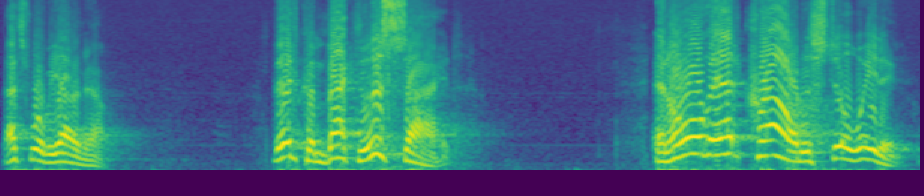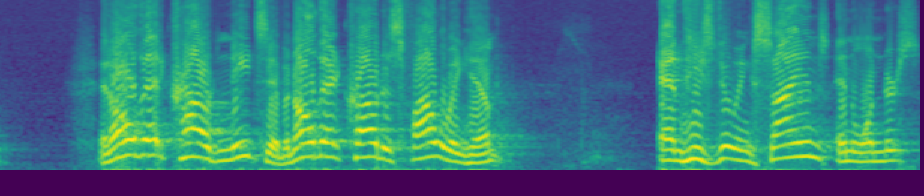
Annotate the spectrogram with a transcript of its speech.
That's where we are now. They've come back to this side. And all that crowd is still waiting. And all that crowd needs him. And all that crowd is following him. And he's doing signs and wonders.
